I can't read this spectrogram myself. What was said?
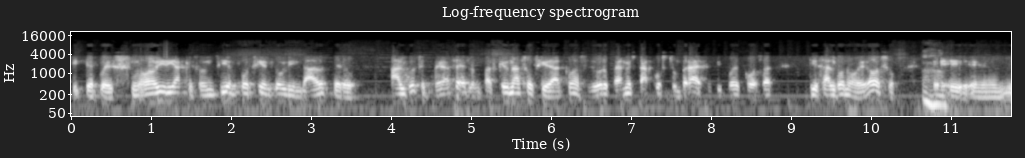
y que pues no diría que son 100% blindados, pero algo se puede hacer. Lo que pasa es que una sociedad como la sociedad europea no está acostumbrada a ese tipo de cosas y es algo novedoso. Eh,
